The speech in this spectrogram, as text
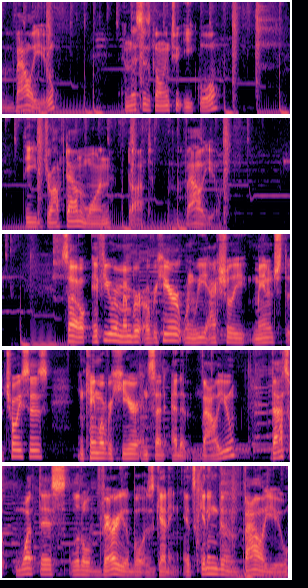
value. And this is going to equal the drop down one dot value. So if you remember over here, when we actually managed the choices and came over here and said edit value, that's what this little variable is getting. It's getting the value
